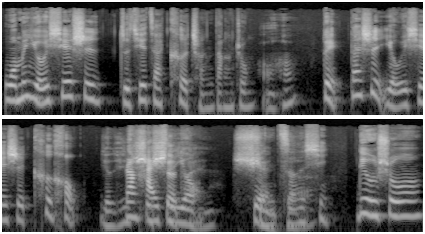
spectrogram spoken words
我们有一些是直接在课程当中，嗯哼，对，但是有一些是课后，有让孩子有选择性。例如说，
